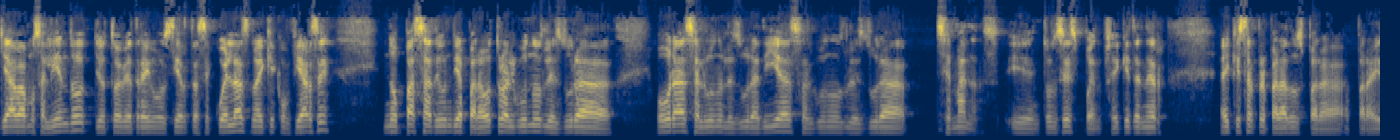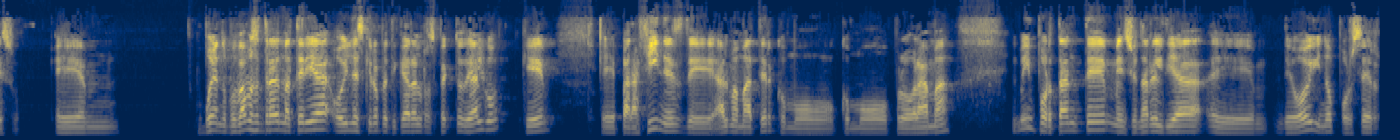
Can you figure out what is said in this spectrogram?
Ya vamos saliendo, yo todavía traigo ciertas secuelas, no hay que confiarse, no pasa de un día para otro, a algunos les dura horas, algunos les dura días, a algunos les dura semanas. entonces, bueno, pues hay que tener hay que estar preparados para, para eso. Eh, bueno, pues vamos a entrar en materia. Hoy les quiero platicar al respecto de algo que eh, para fines de Alma Mater como, como programa, es muy importante mencionar el día eh, de hoy, y no por ser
